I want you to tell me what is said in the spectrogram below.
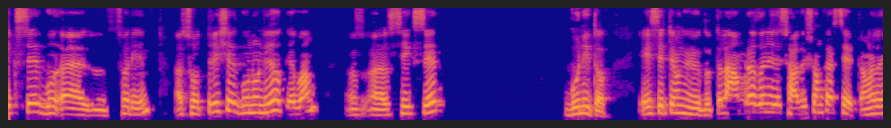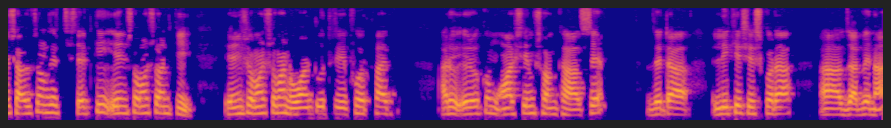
এক্সের সরি ছত্রিশের গুণনীয়ক এবং সিক্স এর গুণিতক। এই সেটটা আমাকে নির্ণয়। তাহলে আমরা জানি যে স্বাভাবিক সংখ্যার সেট আমরা জানি স্বাভাবিক সংখ্যার সেট কি? এন সমান সমান কি? এন সমান সমান one two three four five আর এরকম অসীম সংখ্যা আছে, যেটা লিখে শেষ করা যাবে না।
